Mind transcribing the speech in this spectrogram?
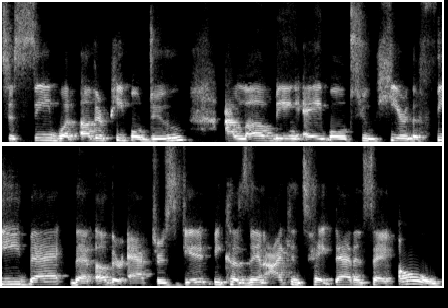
to see what other people do. I love being able to hear the feedback that other actors get because then I can take that and say, "Oh,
